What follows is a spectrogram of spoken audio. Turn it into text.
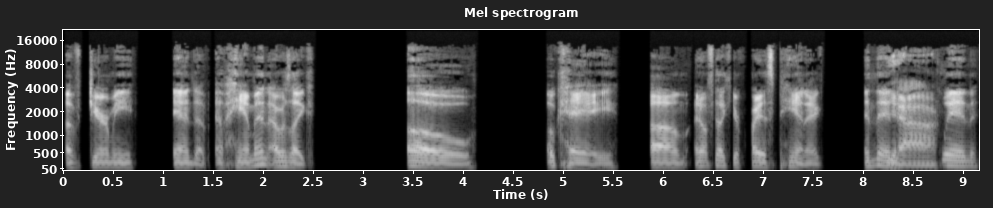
of Jeremy and of, of Hammond, I was like, "Oh, okay. Um I don't feel like you're quite as panicked." And then yeah, when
